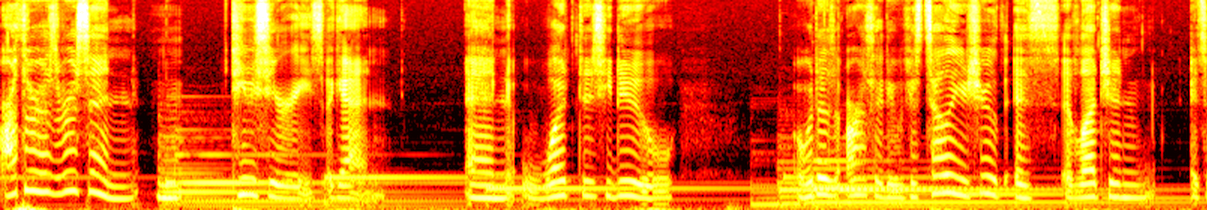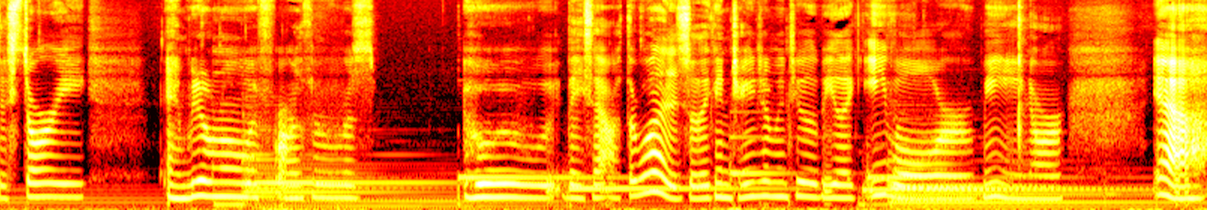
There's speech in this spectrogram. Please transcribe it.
Arthur has risen TV series again. And what does he do? What does Arthur do? Because tell you the truth, it's a legend. It's a story, and we don't know if Arthur was who they said Arthur was, so they can change him into be like evil or mean or yeah.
